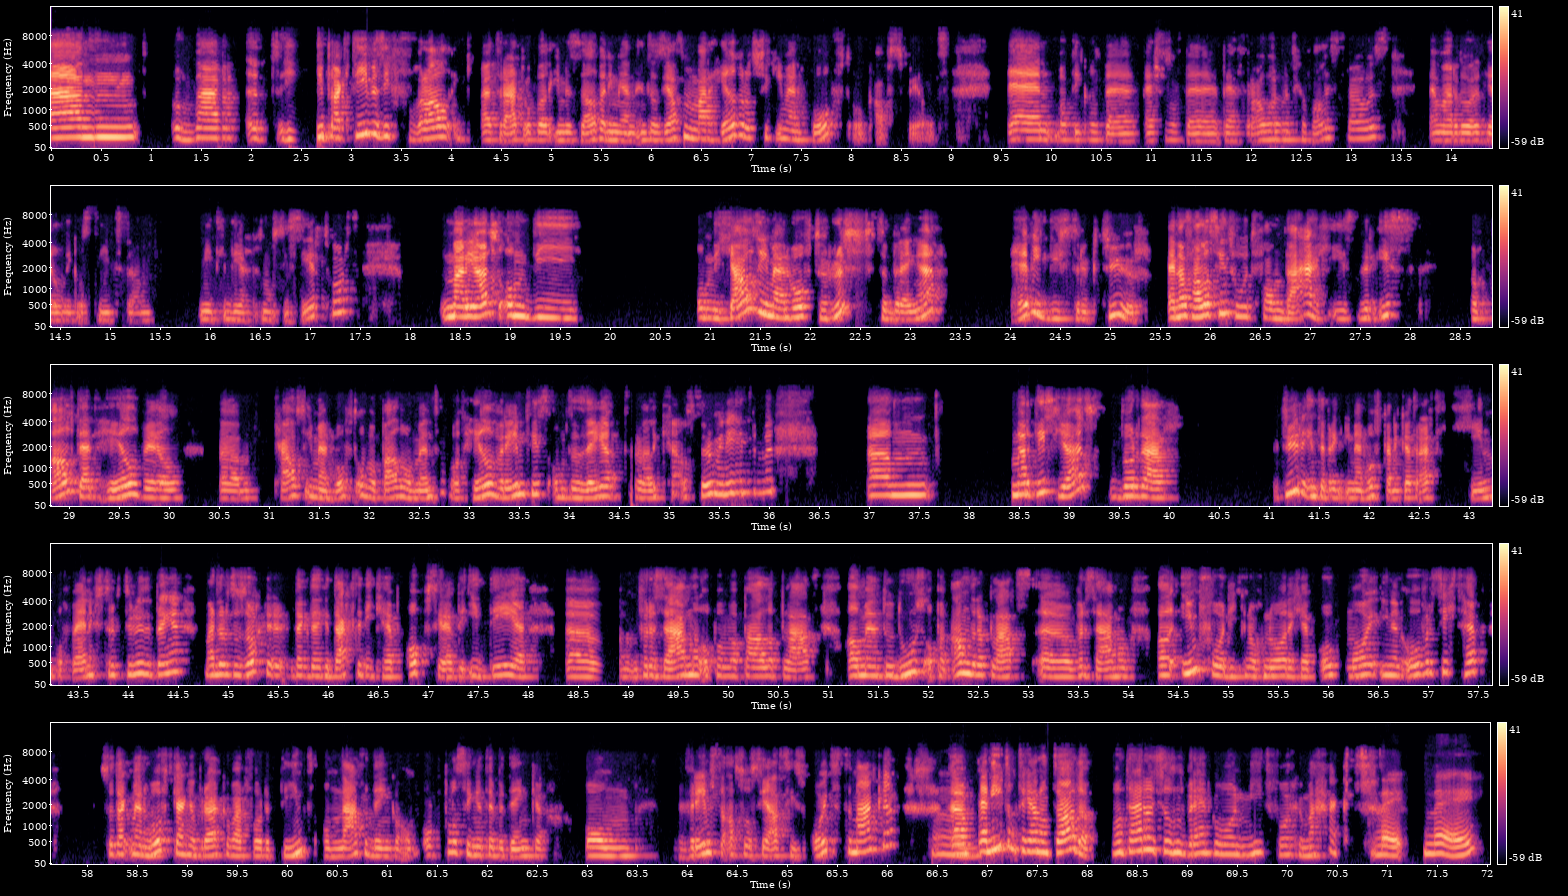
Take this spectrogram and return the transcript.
Um, waar het hyperactieve zich vooral, uiteraard ook wel in mezelf en in mijn enthousiasme, maar een heel groot stuk in mijn hoofd ook afspeelt. En wat dikwijls bij meisjes of bij, bij vrouwen het geval is trouwens, en waardoor het heel dikwijls niet, um, niet gediagnosticeerd wordt. Maar juist om die, om die chaos in mijn hoofd rust te brengen, heb ik die structuur. En dat is alleszins hoe het vandaag is. Er is nog altijd heel veel um, chaos in mijn hoofd op bepaalde momenten, wat heel vreemd is om te zeggen terwijl ik chaos terminator ben. Um, maar het is juist door daar structuren in te brengen. In mijn hoofd kan ik uiteraard geen of weinig structuren brengen, maar door te zorgen dat ik de gedachten die ik heb opschrijf, de ideeën uh, verzamel op een bepaalde plaats, al mijn to-do's op een andere plaats uh, verzamel, alle info die ik nog nodig heb ook mooi in een overzicht heb, zodat ik mijn hoofd kan gebruiken waarvoor het dient, om na te denken, om oplossingen te bedenken, om vreemdste associaties ooit te maken. Hmm. Um, en niet om te gaan onthouden, want daar is ons brein gewoon niet voor gemaakt. Nee, nee.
